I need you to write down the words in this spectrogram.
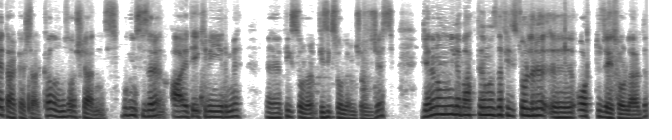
Evet arkadaşlar kanalımıza hoş geldiniz. Bugün sizlere AYT 2020 e, fizik, soruları, fizik sorularını çözeceğiz. Genel anlamıyla baktığımızda fizik soruları e, orta düzey sorulardı.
